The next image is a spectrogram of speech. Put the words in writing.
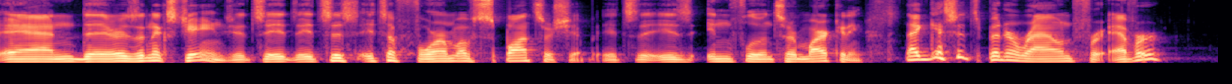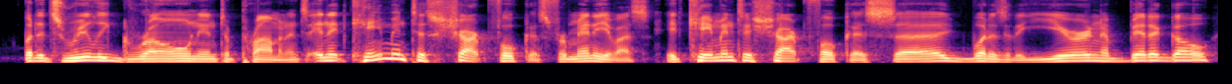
and there's an exchange. It's it, it's just, it's a form of sponsorship. It's is influencer marketing. I guess it's been around forever, but it's really grown into prominence and it came into sharp focus for many of us. It came into sharp focus, uh, what is it, a year and a bit ago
